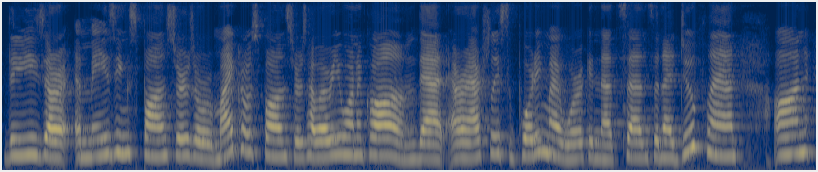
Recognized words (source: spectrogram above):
These are amazing sponsors or micro sponsors, however you want to call them, that are actually supporting my work in that sense. And I do plan on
